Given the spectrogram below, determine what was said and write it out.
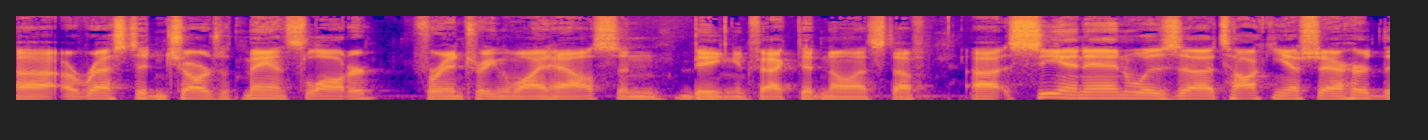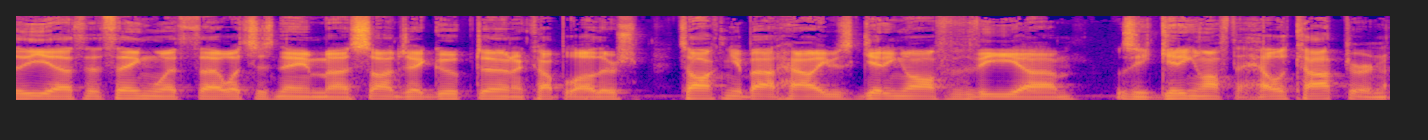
uh, arrested and charged with manslaughter for entering the White House and being infected and all that stuff. Uh, CNN was uh, talking yesterday. I heard the uh, the thing with uh, what's his name, uh, Sanjay Gupta, and a couple others talking about how he was getting off of the um, was he getting off the helicopter and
